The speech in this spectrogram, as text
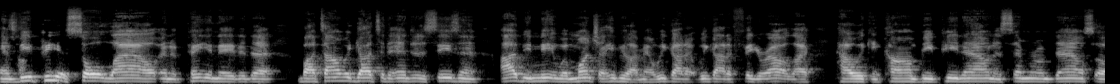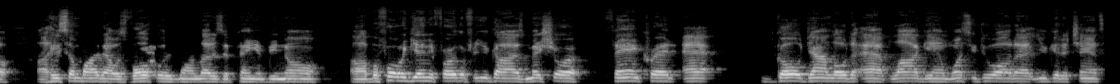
And BP is so loud and opinionated that by the time we got to the end of the season, I'd be meeting with Munchak. He'd be like, "Man, we gotta we gotta figure out like how we can calm BP down and simmer him down." So uh, he's somebody that was vocal. He's gonna let his opinion be known. Uh, before we get any further for you guys, make sure FanCred app, go download the app, log in. Once you do all that, you get a chance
